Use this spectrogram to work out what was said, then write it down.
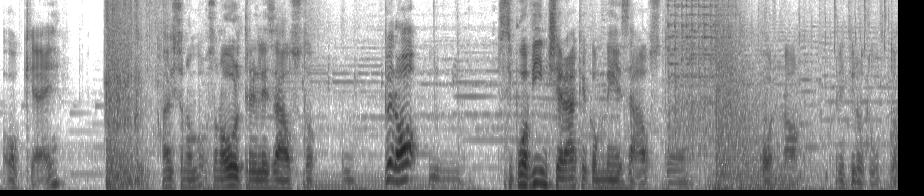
Ok. Ah, sono, sono oltre l'esausto. Però mh, si può vincere anche con me esausto. Oh no, ritiro tutto.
